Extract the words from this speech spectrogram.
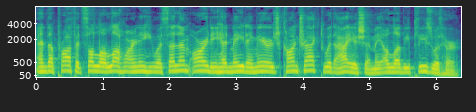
And the Prophet ﷺ already had made a marriage contract with Aisha, may Allah be pleased with her.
